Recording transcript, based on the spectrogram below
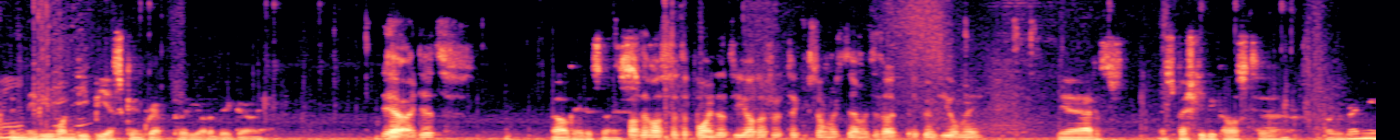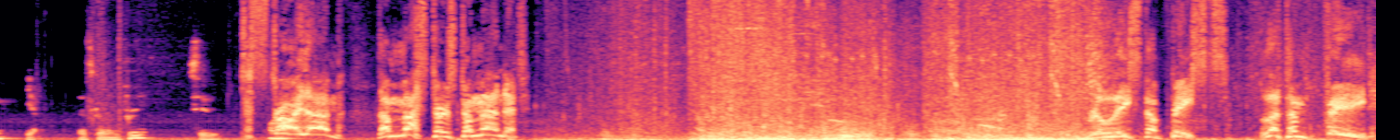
Uh, And maybe one DPS can grab uh, the other big guy. Yeah, I did. Okay, that's nice. But it was at the point that the others were taking so much damage that I, they couldn't heal me. Yeah, that's especially because uh, are we ready? Yeah. Let's go in three, two. Destroy them! The masters demand it! Release the beasts! Let them feed!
